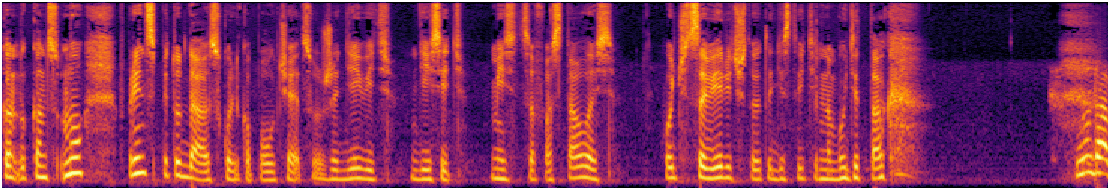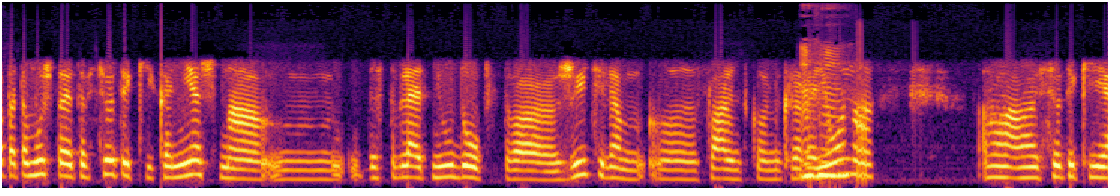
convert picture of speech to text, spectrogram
кон, ну, в принципе, туда сколько получается, уже 9-10 месяцев осталось. Хочется верить, что это действительно будет так. Ну да, потому что это все-таки, конечно, доставляет неудобства жителям э, Славянского микрорайона. Угу. А, все-таки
